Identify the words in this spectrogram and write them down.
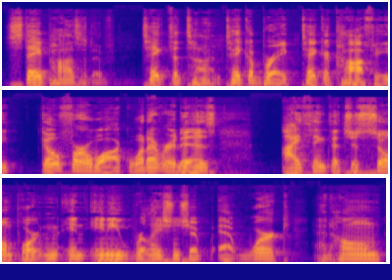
Stay positive. Take the time. Take a break. Take a coffee. Go for a walk. Whatever it is. I think that's just so important in any relationship at work, at home,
